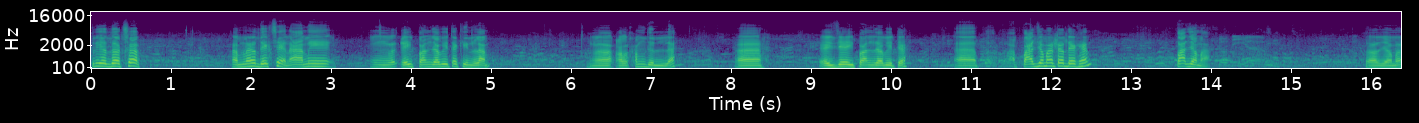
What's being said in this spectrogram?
প্রিয় দর্শক, আপনারা দেখছেন, আমি এই পাঞ্জাবিটা কিনলাম। আলহামদুলিল্লাহ। এই যে এই পাঞ্জাবিটা পাজামাটা দেখেন। পাজামা। পাজামা।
